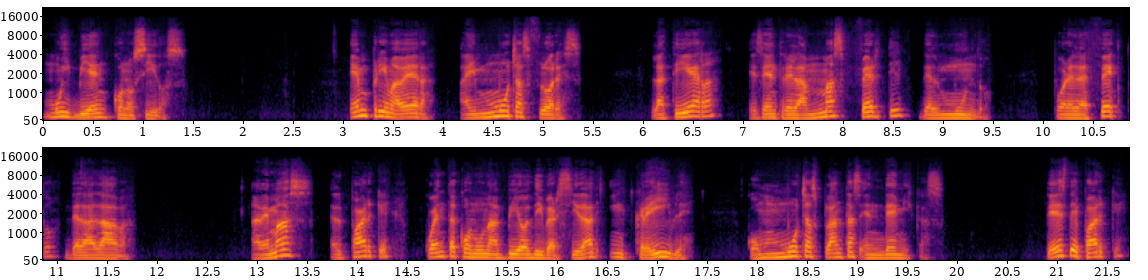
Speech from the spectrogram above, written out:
muy bien conocidos. En primavera hay muchas flores. La tierra es entre la más fértil del mundo por el efecto de la lava. Además, el parque cuenta con una biodiversidad increíble, con muchas plantas endémicas. De este parque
